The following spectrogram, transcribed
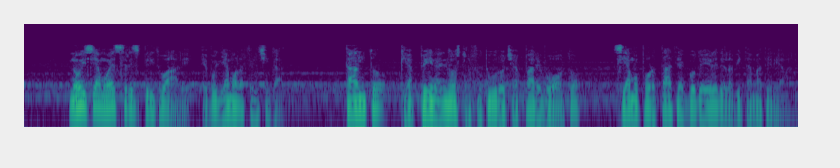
Noi siamo esseri spirituali e vogliamo la felicità, tanto che appena il nostro futuro ci appare vuoto, siamo portati a godere della vita materiale.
